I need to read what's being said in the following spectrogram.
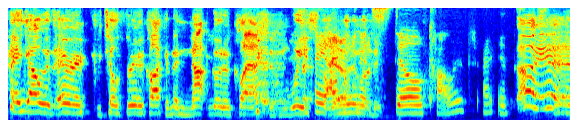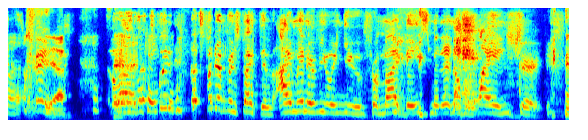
hang out with Eric till three o'clock and then not go to class and waste hey, all I mean, money. it's still college. I- It's Oh yeah, still, it's great. Yeah. Well, still let's, put, let's put it in perspective. I'm interviewing you from my basement in a Hawaiian shirt.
